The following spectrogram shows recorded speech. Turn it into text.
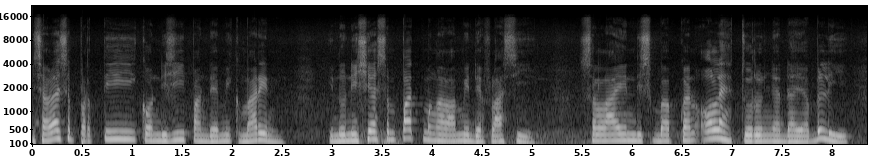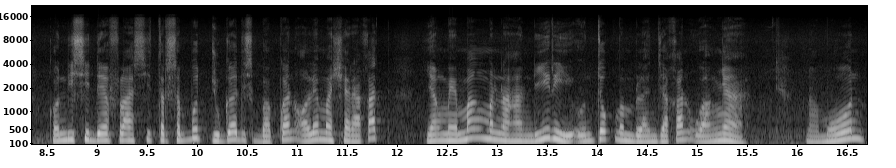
Misalnya seperti kondisi pandemi kemarin, Indonesia sempat mengalami deflasi. Selain disebabkan oleh turunnya daya beli, kondisi deflasi tersebut juga disebabkan oleh masyarakat yang memang menahan diri untuk membelanjakan uangnya. Namun,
